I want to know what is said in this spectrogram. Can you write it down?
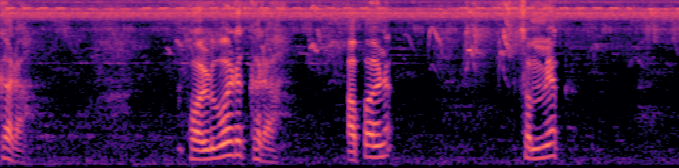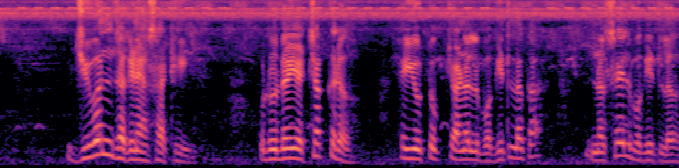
करा फॉरवर्ड करा. आपण सम्यक जीवन जगण्यासाठी हृदयचक्र हे यूट्यूब चॅनल बघितलं का? नसेल बघितलं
